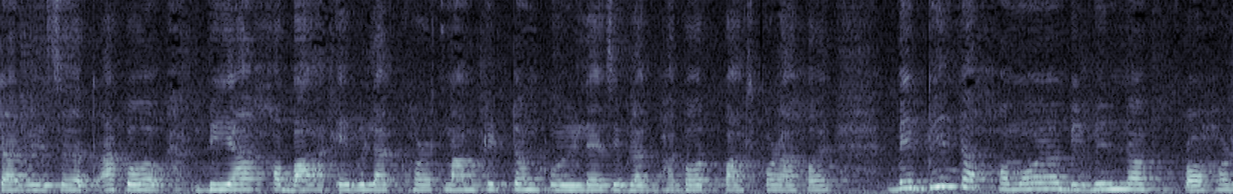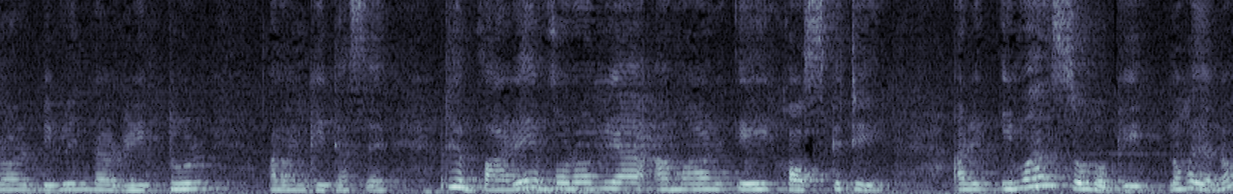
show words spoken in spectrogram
তাৰপিছত আকৌ বিয়া সবাহ এইবিলাক ঘৰত নাম কীৰ্তন কৰিলে যিবিলাক ভাগৱত পাঠ কৰা হয় বিভিন্ন সময়ৰ বিভিন্ন প্ৰহৰৰ বিভিন্ন ঋতুৰ আমাৰ গীত আছে। গতিকে বাৰে বৰণীয়া আমাৰ এই সংস্কৃতি আৰু ইমান চহকী নহয় জানো?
